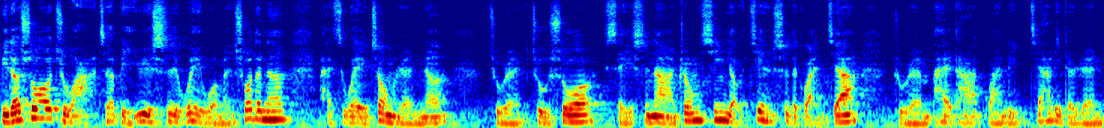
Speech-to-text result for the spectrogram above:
彼得说：“主啊，这比喻是为我们说的呢，还是为众人呢？”主人主说：“谁是那忠心有见识的管家？主人派他管理家里的人，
